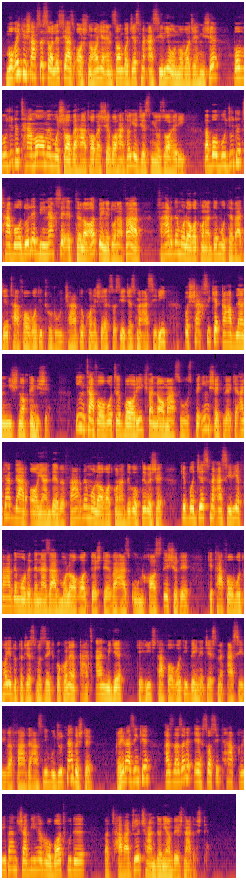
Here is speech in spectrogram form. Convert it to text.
موقعی که شخص سالسی از آشناهای انسان با جسم اسیری اون مواجه میشه با وجود تمام مشابهت ها و شباهت های جسمی و ظاهری و با وجود تبادل بینقص اطلاعات بین دو نفر فرد ملاقات کننده متوجه تفاوتی تو روی کرد و کنش احساسی جسم اسیری با شخصی که قبلا میشناخته میشه. این تفاوت باریک و نامحسوس به این شکله که اگر در آینده به فرد ملاقات کننده گفته بشه که با جسم اسیری فرد مورد نظر ملاقات داشته و از اون خواسته شده که تفاوت‌های دوتا جسم رو ذکر بکنه قطعا میگه که هیچ تفاوتی بین جسم اسیری و فرد اصلی وجود نداشته. غیر از اینکه از نظر احساسی تقریبا شبیه ربات بوده و توجه چندانی هم بهش نداشته.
